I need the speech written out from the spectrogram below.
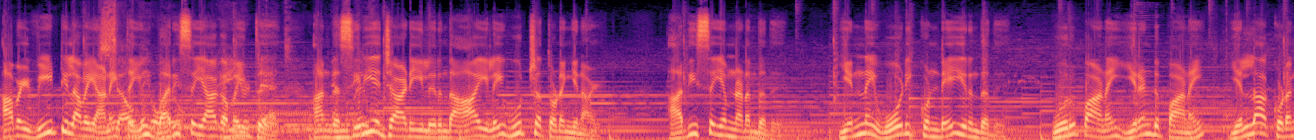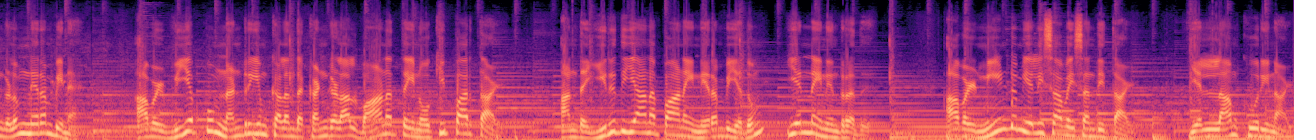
அவள் வீட்டில் அவை அனைத்தையும் வரிசையாக வைத்து அந்த சிறிய ஜாடியில் இருந்த ஆயிலை ஊற்றத் தொடங்கினாள். அதிசயம் நடந்தது. எண்ணெய் ஓடிக்கொண்டே இருந்தது. ஒரு பானை இரண்டு பானை எல்லா குடங்களும் நிரம்பின. அவள் வியப்பும் நன்றியும் கலந்த கண்களால் வானத்தை நோக்கி பார்த்தாள். அந்த இறுதியான பானை நிரம்பியதும் எண்ணெய் நின்றது. அவள் மீண்டும் எலிசாவை சந்தித்தாள். எல்லாம் கூறினாள்.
